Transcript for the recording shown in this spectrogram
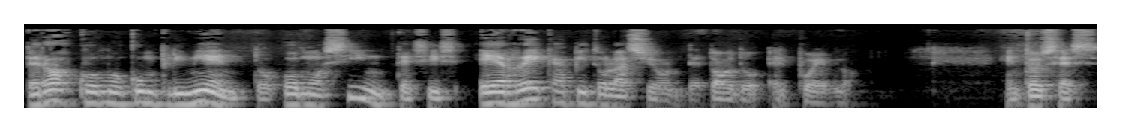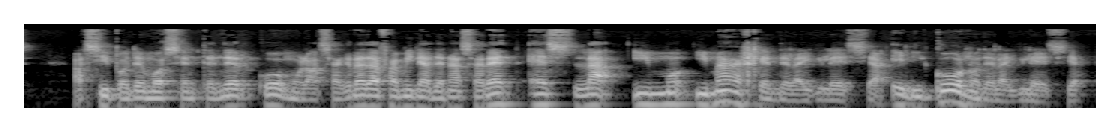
pero como cumplimiento, como síntesis y recapitulación de todo el pueblo. Entonces, Así podemos entender cómo la Sagrada Familia de Nazaret es la imagen de la Iglesia, el icono de la Iglesia,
